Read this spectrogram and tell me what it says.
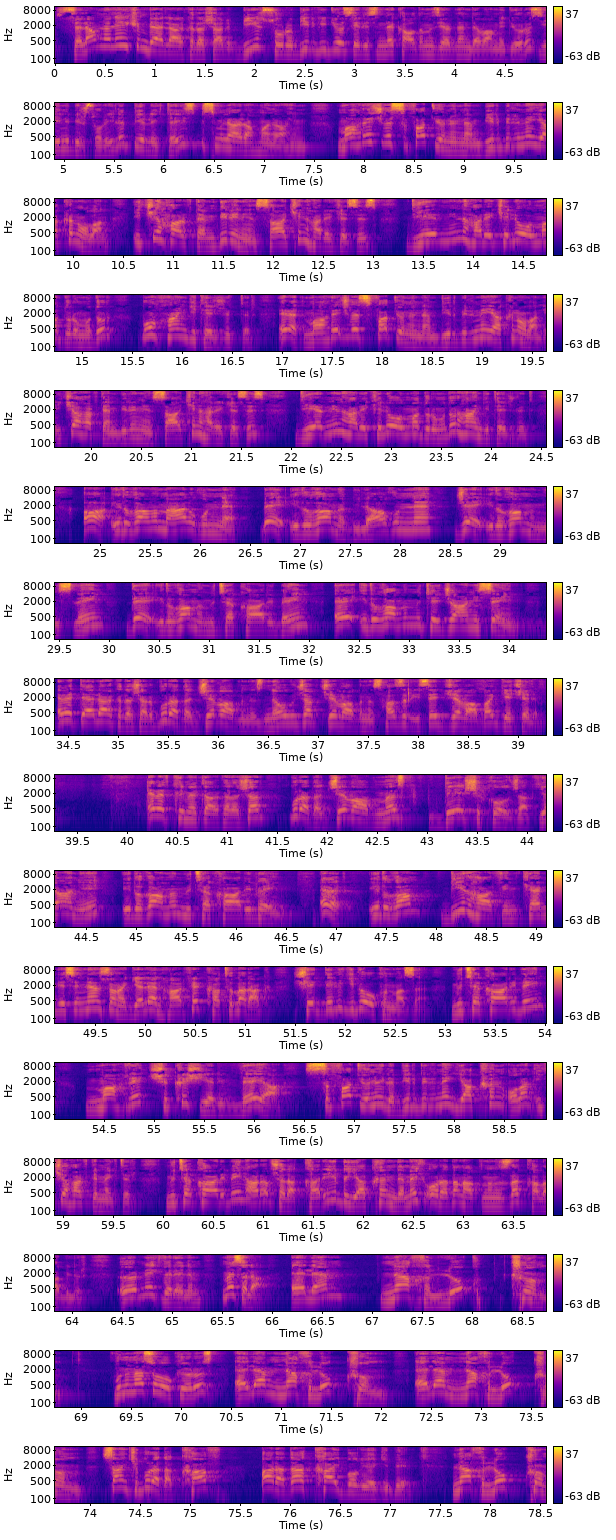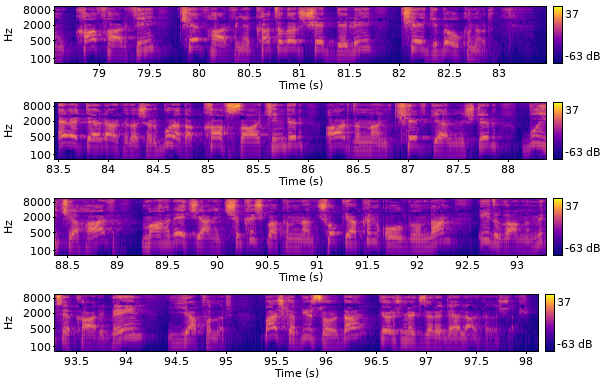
Selamünaleyküm değerli arkadaşlar. Bir soru bir video serisinde kaldığımız yerden devam ediyoruz. Yeni bir soru ile birlikteyiz. Bismillahirrahmanirrahim. Mahreç ve sıfat yönünden birbirine yakın olan iki harften birinin sakin hareketsiz, diğerinin harekeli olma durumudur. Bu hangi tecrittir? Evet, mahreç ve sıfat yönünden birbirine yakın olan iki harften birinin sakin hareketsiz, diğerinin harekeli olma durumudur. Hangi tecrit? A. İdgamı ma'al gunne. B. İdgamı bila. C. İdgamı misleyn. D. İdgamı mütekaribeyn. E. İdgamı mütecaniseyn. Evet değerli arkadaşlar burada cevabınız ne olacak? Cevabınız hazır ise cevaba geçelim. Evet kıymetli arkadaşlar burada cevabımız D şıkkı olacak. Yani idgamı mütekaribeyn. Evet idgam bir harfin kendisinden sonra gelen harfe katılarak şeddeli gibi okunması. Mütekaribeyn mahreç çıkış yeri veya sıfat yönüyle birbirine yakın olan iki harf demektir. Mütekaribeyn Arapçada karib yakın demek oradan aklınızda kalabilir. Örnek verelim. Mesela elem nahlukum bunu nasıl okuyoruz? Elem nahlukum. Elem nahlukum. Sanki burada kaf arada kayboluyor gibi. Nahlukum kaf harfi kef harfine katılır. Şeddeli k gibi okunur. Evet değerli arkadaşlar burada kaf sakindir ardından kef gelmiştir. Bu iki harf mahreç yani çıkış bakımından çok yakın olduğundan idgamı mütekaribeyn yapılır. Başka bir soruda görüşmek üzere değerli arkadaşlar.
